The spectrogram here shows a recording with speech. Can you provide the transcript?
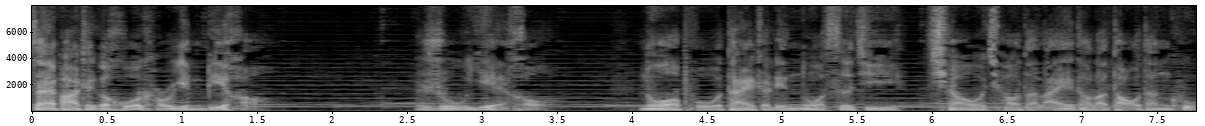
再把这个豁口隐蔽好。入夜后，诺普带着林诺斯基悄悄地来到了导弹库，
